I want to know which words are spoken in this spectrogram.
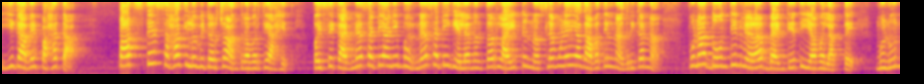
ही गावे पाहता पाच ते सहा किलोमीटरच्या अंतरावरती आहेत. पैसे काढण्यासाठी आणि भरण्यासाठी गेल्यानंतर लाइट नसल्यामुळे या गावातील नागरिकांना पुन्हा दोन तीन वेळा बँकेत यावं लागतंय. म्हणून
